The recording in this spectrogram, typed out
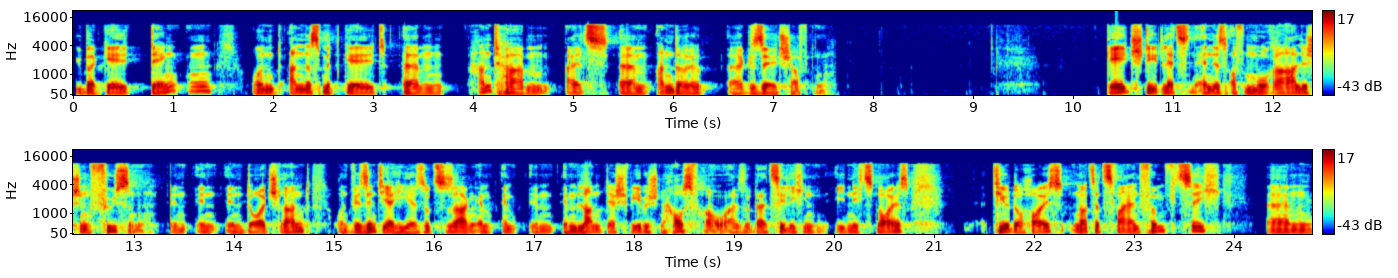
über Geld denken und anders mit Geld ähm, handhaben als ähm, andere äh, Gesellschaften. Geld steht letzten Endes auf moralischen Füßen in, in, in Deutschland. Und wir sind ja hier sozusagen im, im, im Land der schwäbischen Hausfrau. Also da erzähle ich Ihnen, Ihnen nichts Neues. Theodor Heuss 1952 ähm,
